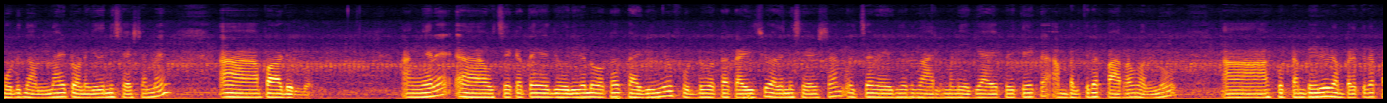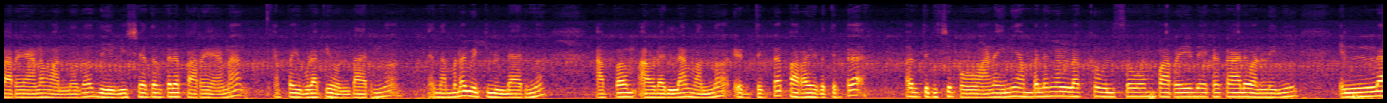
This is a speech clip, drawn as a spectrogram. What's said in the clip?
മുടി നന്നായിട്ട് ഉണങ്ങിയതിന് ശേഷമേ പാടുള്ളൂ. അങ്ങനെ ഉച്ചക്കത്തെ ജോലികളുമൊക്കെ കഴിഞ്ഞു ഫുഡുമൊക്കെ കഴിച്ചു. അതിന് ശേഷം ഉച്ച കഴിഞ്ഞൊരു നാല് മണിയൊക്കെ ആയപ്പോഴത്തേക്ക് അമ്പലത്തിലെ പറ വന്നു. കുട്ടമ്പേരൂർ അമ്പലത്തിലെ പറയാണ് വന്നത്. ദേവീക്ഷേത്രത്തിലെ പറയാണ് അപ്പോൾ ഇവിടെയൊക്കെ ഉണ്ടായിരുന്നു. നമ്മുടെ വീട്ടിലില്ലായിരുന്നു. അപ്പം അവിടെ എല്ലാം വന്ന് എടുത്തിട്ട് പറ എടുത്തിട്ട് അവർ തിരിച്ച് പോവാണ്. ഇനി അമ്പലങ്ങളിലൊക്കെ ഉത്സവം പറയുടെയൊക്കെ കാലമാണല്ലോ. ഇനി എല്ലാ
